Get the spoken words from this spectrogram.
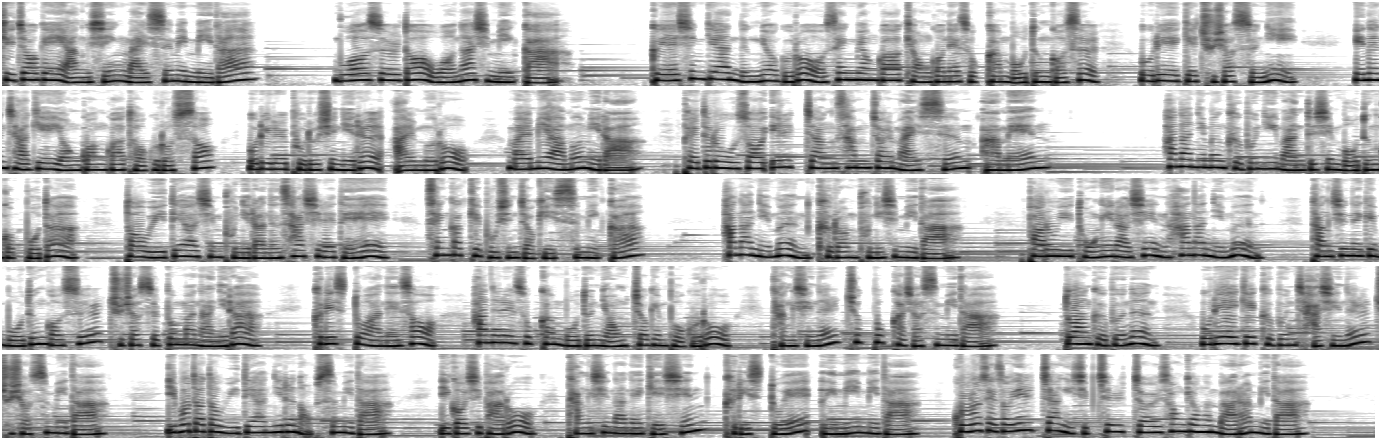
기적의 양식 말씀입니다. 무엇을 더 원하십니까? 그의 신기한 능력으로 생명과 경건에 속한 모든 것을 우리에게 주셨으니 이는 자기의 영광과 덕으로서 우리를 부르신 이를 알므로 말미암음이라. 베드로후서 1장 3절 말씀 아멘. 하나님은 그분이 만드신 모든 것보다 더 위대하신 분이라는 사실에 대해 생각해 보신 적이 있습니까? 하나님은 그런 분이십니다. 바로 이 동일하신 하나님은 당신에게 모든 것을 주셨을 뿐만 아니라 그리스도 안에서 하늘에 속한 모든 영적인 복으로 당신을 축복하셨습니다. 또한 그분은 우리에게 그분 자신을 주셨습니다. 이보다 더 위대한 일은 없습니다. 이것이 바로 당신 안에 계신 그리스도의 의미입니다. 골로새서 1장 27절 성경은 말합니다.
